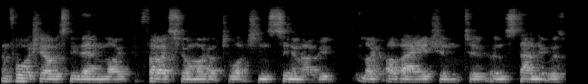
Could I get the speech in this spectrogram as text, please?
unfortunately, obviously, then like the first film I got to watch in cinema, like of age, and to understand it was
